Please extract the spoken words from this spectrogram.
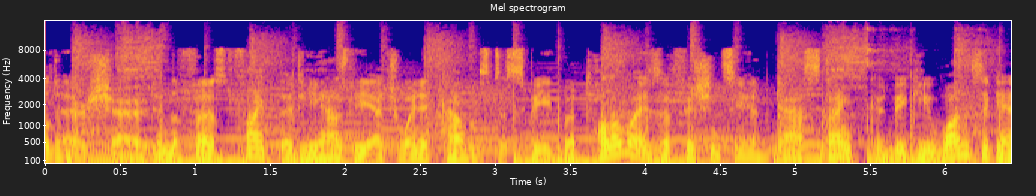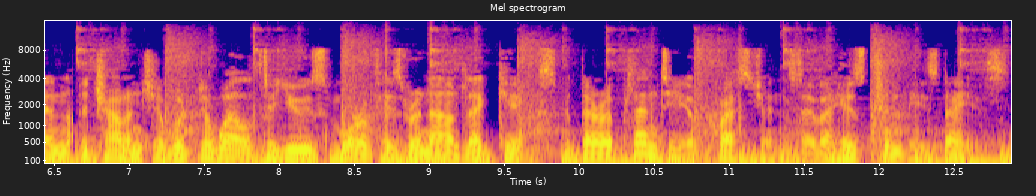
Aldo showed in the first fight that he has the edge when it comes to speed but Holloway's efficiency and gas tank could be key once again. The challenger would do well to use more of his renowned leg kicks but there are plenty of questions over his chin these days.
